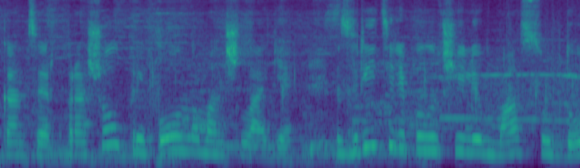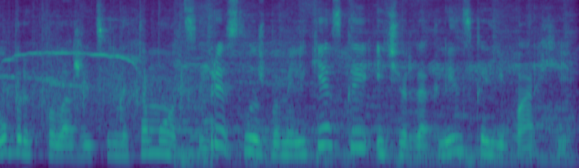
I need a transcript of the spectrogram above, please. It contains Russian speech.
Концерт прошел при полном аншлаге. Зрители получили массу добрых положительных эмоций. Пресс-служба Меликесской и Чердаклинской епархии.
